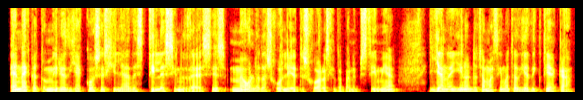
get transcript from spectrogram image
ένα εκατομμύριο 200.000 τηλεσυνδέσεις με όλα τα σχολεία της χώρας και τα πανεπιστήμια για να γίνονται τα μαθήματα διαδικτυακά.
